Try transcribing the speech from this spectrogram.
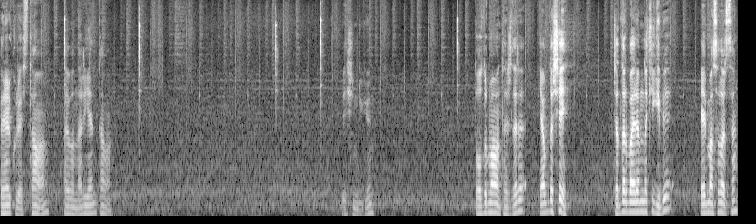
Fener kulesi tamam. Hayvanları yen tamam. Beşinci gün. Doldurma avantajları. Ya bu da şey. Cadılar Bayramı'ndaki gibi elmas alırsan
